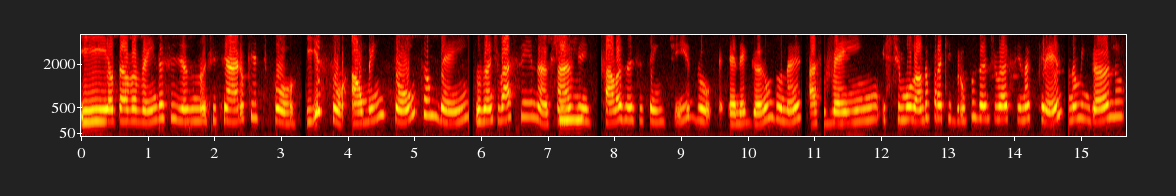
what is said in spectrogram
E eu tava vendo esses dias no noticiário que, tipo, isso aumentou também os antivacinas, Sim. sabe? Falas nesse sentido, é, negando, né? Vem estimulando para que grupos antivacina cresçam. Se não me engano,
